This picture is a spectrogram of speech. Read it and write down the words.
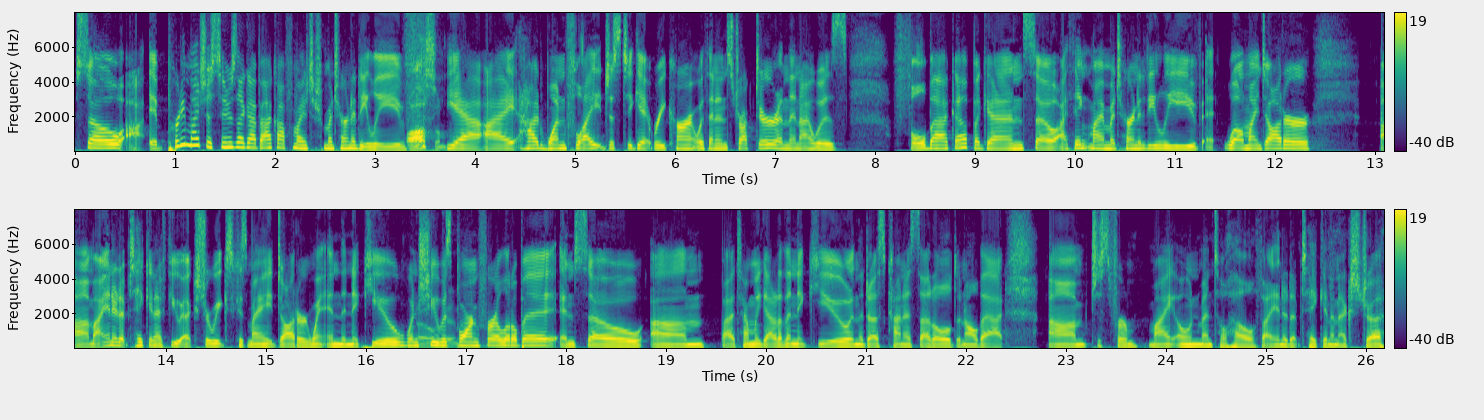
So I- it pretty much as soon as I got back off my maternity leave. Awesome. Yeah, I had one flight just to get recurrent with an instructor, and then I was full back up again. So I think my maternity leave. Well, my daughter. Um, I ended up taking a few extra weeks because my daughter went in the NICU when she was okay. born for a little bit, and so um, by the time we got out of the NICU and the dust kind of settled and all that, um, just for my own mental health, I ended up taking an extra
